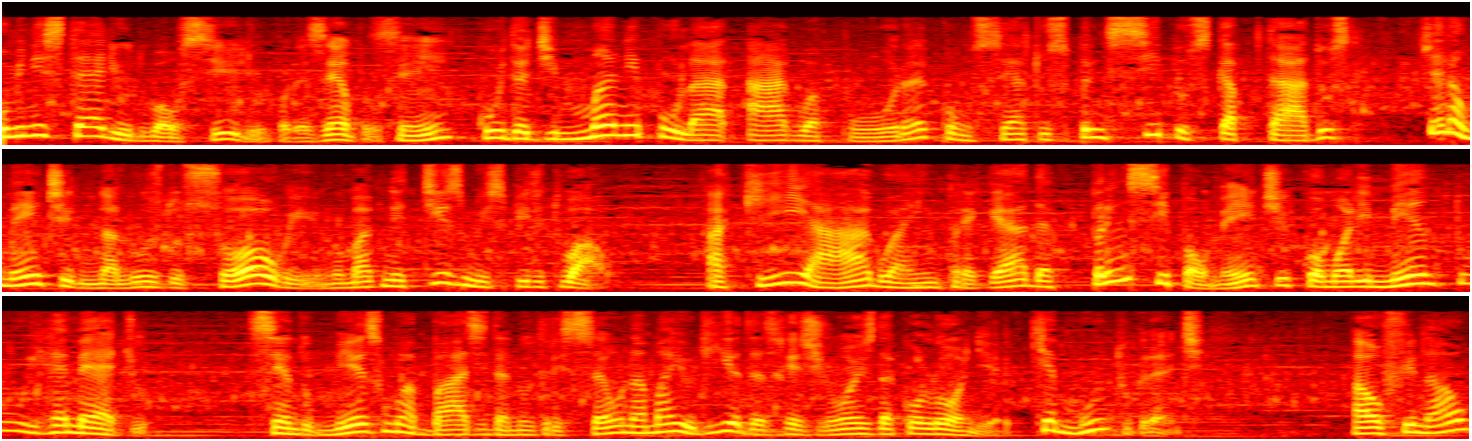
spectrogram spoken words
O Ministério do Auxílio, por exemplo, Sim. cuida de manipular a água pura com certos princípios captados, geralmente na luz do sol e no magnetismo espiritual. Aqui a água é empregada principalmente como alimento e remédio, sendo mesmo a base da nutrição na maioria das regiões da colônia, que é muito grande. Ao final,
